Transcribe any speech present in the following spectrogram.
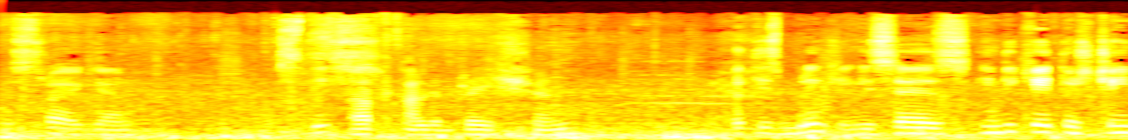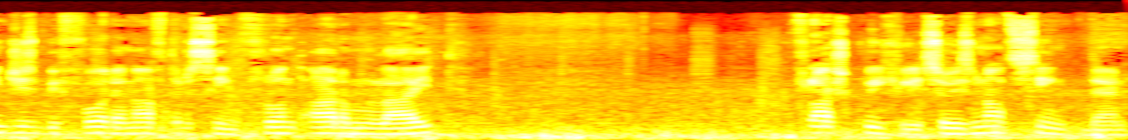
Let's try again. Is this? Not calibration. But it's blinking. It says indicators changes before and after sync. Front arm light. Flash quickly, so it's not synced then.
